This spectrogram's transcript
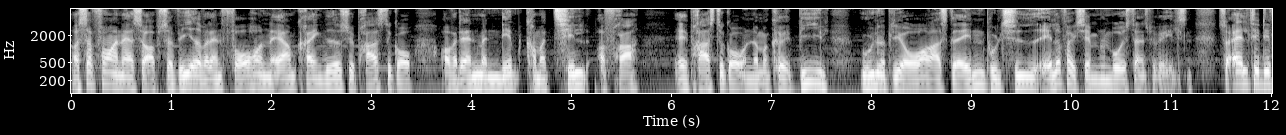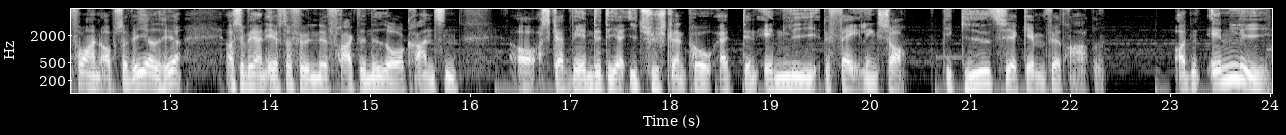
Og så får han altså observeret, hvordan forholdene er omkring Vedersø Præstegård, og hvordan man nemt kommer til og fra øh, præstegården, når man kører i bil, uden at blive overrasket af enten politiet eller for eksempel modstandsbevægelsen. Så alt det, det får han observeret her, og så bliver han efterfølgende fragtet ned over grænsen og skal vente der i Tyskland på, at den endelige befaling så bliver givet til at gennemføre drabet. Og den endelige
